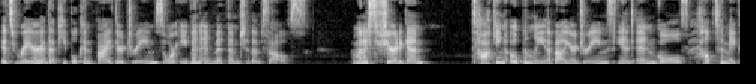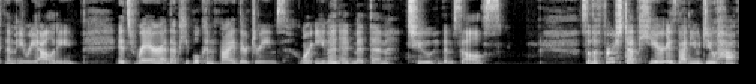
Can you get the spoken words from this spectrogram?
It's rare that people confide their dreams or even admit them to themselves. I'm going to share it again. Talking openly about your dreams and end goals help to make them a reality. It's rare that people confide their dreams or even admit them to themselves. So, the first step here is that you do have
